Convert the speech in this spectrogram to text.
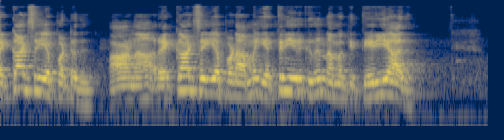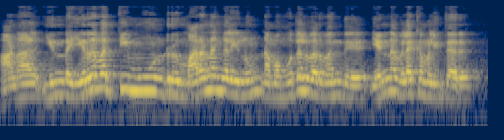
ரெக்கார்ட் செய்யப்பட்டது. ஆனா ரெக்கார்ட் செய்யப்படாம எத்தனை இருக்குதுன்னு நமக்கு தெரியாது. ஆனால் இந்த இருபத்தி மூன்று மரணங்களிலும் நம்ம முதல்வர் வந்து என்ன விளக்கம் அளித்தார்?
